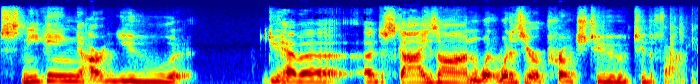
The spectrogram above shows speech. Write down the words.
sneaking? Are you? Do you have a, a disguise on? What What is your approach to to the farm here?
